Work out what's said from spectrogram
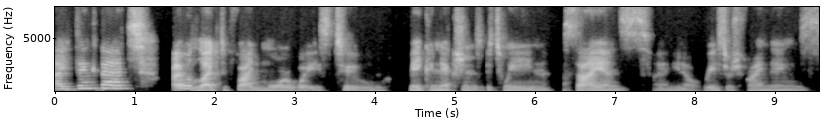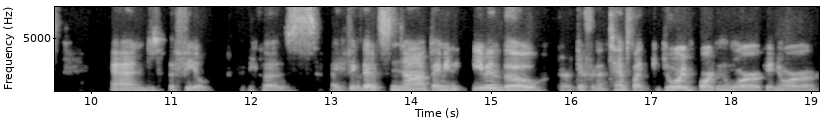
I think that I would like to find more ways to make connections between science and, you know, research findings and the field because I think that it's not, I mean, even though there are different attempts like your important work and your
